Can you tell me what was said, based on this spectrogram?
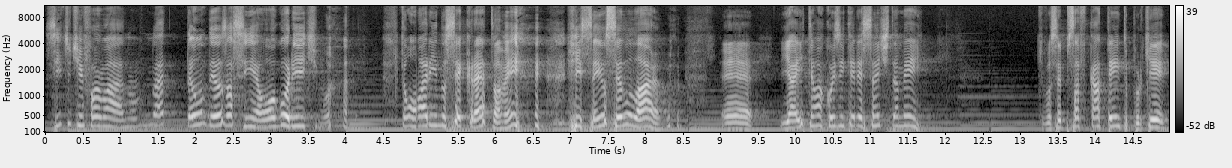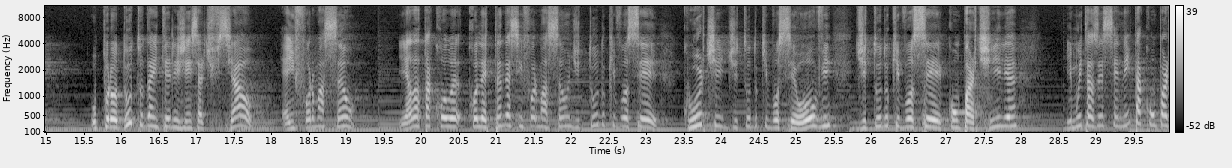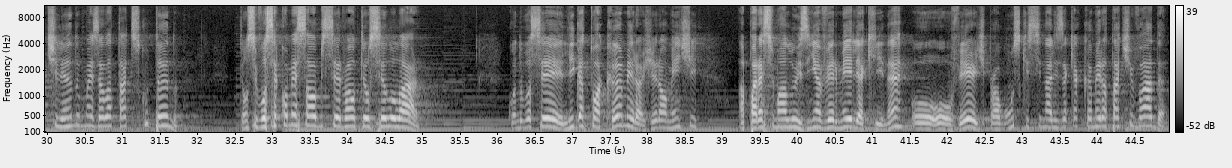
Sinto te informar, não é tão Deus assim, é o algoritmo. Então ore no secreto, amém? E sem o celular. É, e aí tem uma coisa interessante também que você precisa ficar atento, porque o produto da inteligência artificial é informação. E ela está coletando essa informação de tudo que você curte, de tudo que você ouve, de tudo que você compartilha. E muitas vezes você nem está compartilhando, mas ela está te escutando. Então, se você começar a observar o teu celular, quando você liga a tua câmera, geralmente aparece uma luzinha vermelha aqui, né? Ou, ou verde para alguns que sinaliza que a câmera está ativada.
